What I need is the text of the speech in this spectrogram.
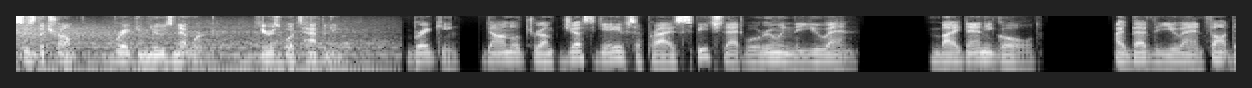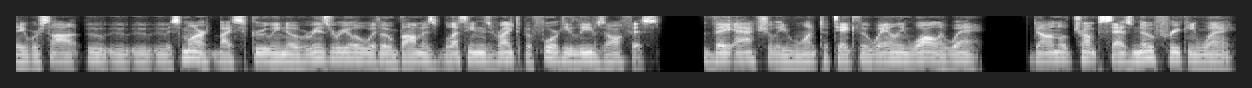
This is the Trump Breaking News Network. Here's what's happening. Breaking, Donald Trump just gave surprise speech that will ruin the UN. By Danny Gold. I bet the UN thought they were so smart by screwing over Israel with Obama's blessings right before he leaves office. They actually want to take the Wailing Wall away. Donald Trump says no freaking way.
